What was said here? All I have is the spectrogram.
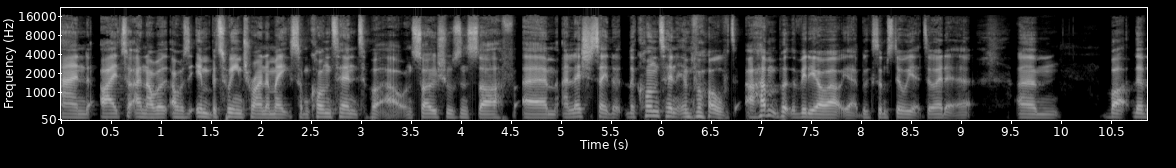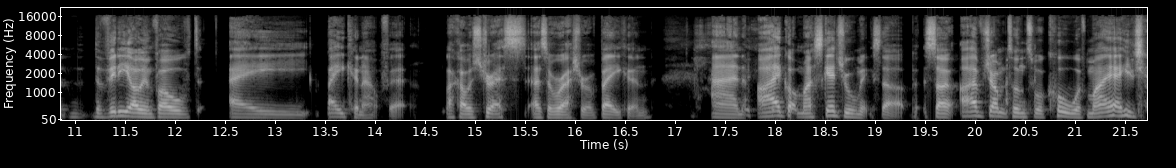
and I t- and I was I was in between trying to make some content to put out on socials and stuff. Um, and let's just say that the content involved, I haven't put the video out yet because I'm still yet to edit it. Um, but the the video involved a bacon outfit, like I was dressed as a rasher of bacon. And I got my schedule mixed up, so I've jumped onto a call with my agent.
